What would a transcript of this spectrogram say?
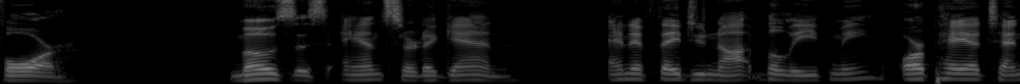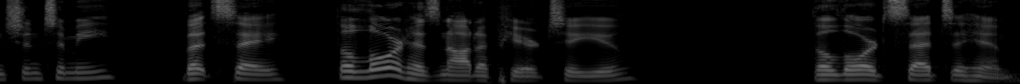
4 Moses answered again, And if they do not believe me or pay attention to me, but say, The Lord has not appeared to you, the Lord said to him,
